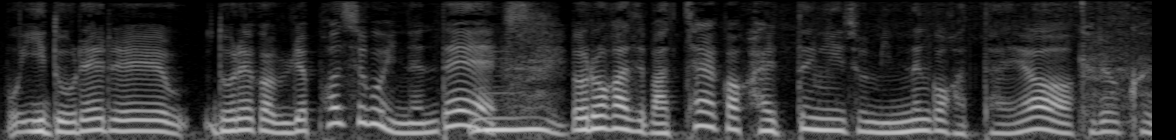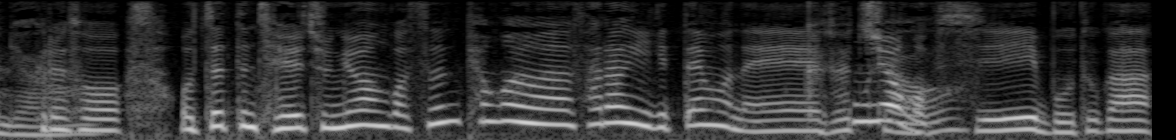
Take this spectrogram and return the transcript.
뭐 이 노래를 노래가 울려 퍼지고 있는데 음, 여러 가지 마찰과 갈등이 좀 있는 것 같아요. 그렇군요. 그래서 어쨌든 제일 중요한 것은 평화와 사랑이기 때문에 그렇죠. 폭력 없이 모두가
